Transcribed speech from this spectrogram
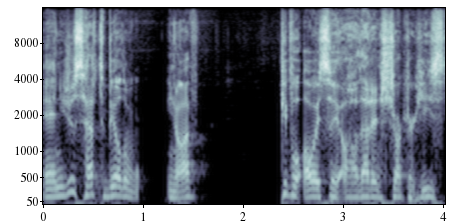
and you just have to be able to. You know, I've people always say, "Oh, that instructor, he's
